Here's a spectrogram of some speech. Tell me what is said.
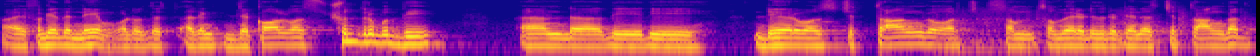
I forget the name. What was that? I think jackal was Shudra Buddhi and uh, the, the deer was Chitrang or some, somewhere it is written as Chitrangad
